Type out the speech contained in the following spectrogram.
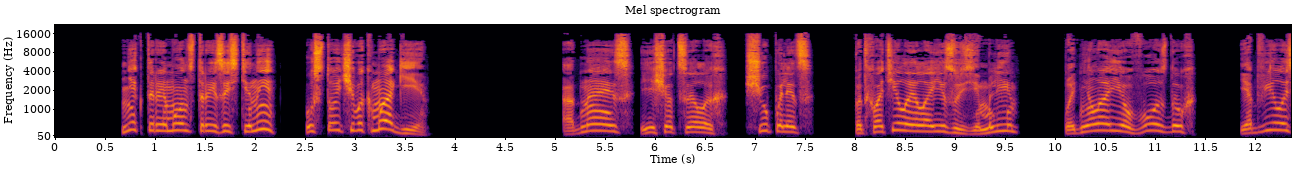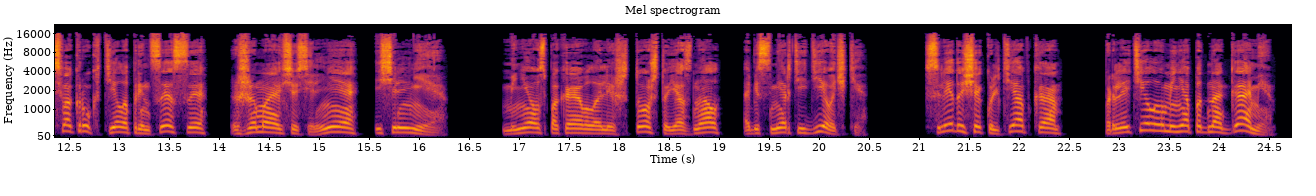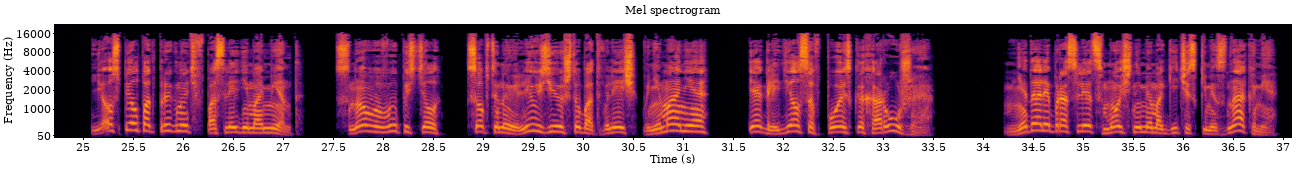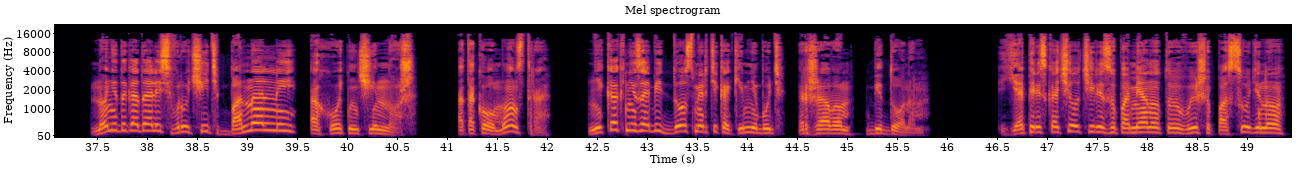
«Некоторые монстры из-за стены устойчивы к магии!» Одна из еще целых щупалец подхватила Элоизу с земли, подняла ее в воздух и обвилась вокруг тела принцессы, сжимая все сильнее и сильнее. Меня успокаивало лишь то, что я знал о бессмертии девочки. Следующая культяпка пролетела у меня под ногами. Я успел подпрыгнуть в последний момент, снова выпустил собственную иллюзию, чтобы отвлечь внимание, и огляделся в поисках оружия. Мне дали браслет с мощными магическими знаками, но не догадались вручить банальный охотничий нож. А такого монстра никак не забить до смерти каким-нибудь ржавым бидоном. Я перескочил через упомянутую выше посудину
